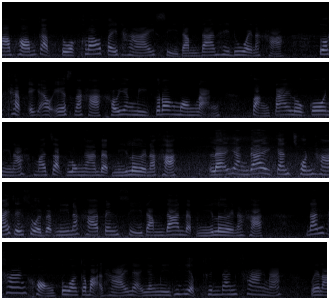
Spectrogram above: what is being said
มาพร้อมกับตัวครอบไฟท้ายสีดำด้านให้ด้วยนะคะ ตัว Cap XLS นะคะ เขายังมีกล้องมองหลังฝั่งใต้โลโก้นี้นะ มาจากโรงงานแบบนี้เลยนะคะ และยังได้กันชนท้ายสวยๆแบบนี้นะคะ เป็นสีดำด้านแบบนี้เลยนะคะ ด้านข้างของตัวกระบะท้ายเนี่ยยังมีที่เหยียบขึ้นด้านข้างนะ เวลา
